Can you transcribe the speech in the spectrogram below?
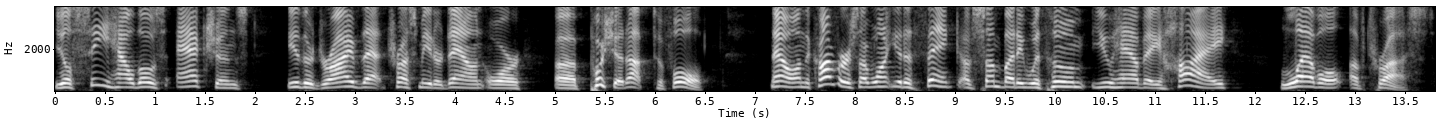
you'll see how those actions either drive that trust meter down or uh, push it up to full. Now, on the converse, I want you to think of somebody with whom you have a high level of trust.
